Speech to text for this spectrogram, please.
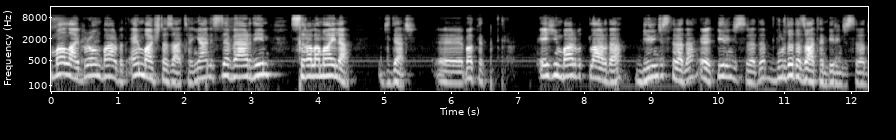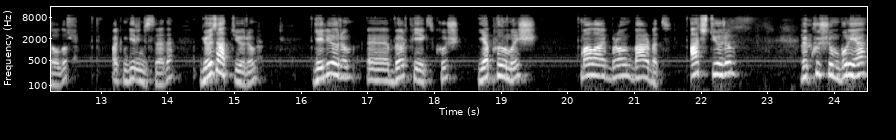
Malay Brown Barbet en başta zaten. Yani size verdiğim sıralamayla gider. Ee, bakın. Asian Barbet'larda birinci sırada. Evet birinci sırada. Burada da zaten birinci sırada olur. Bakın birinci sırada. Göz at diyorum. Geliyorum e, BirdPX kuş. Yapılmış. Malay Brown Barbet. Aç diyorum ve kuşum buraya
